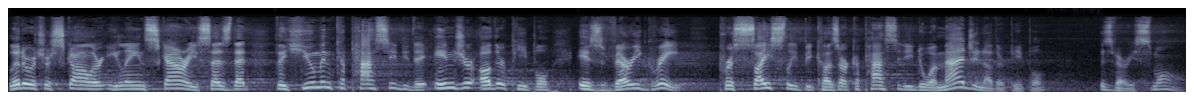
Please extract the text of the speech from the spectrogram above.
Literature scholar Elaine Scarry says that the human capacity to injure other people is very great precisely because our capacity to imagine other people is very small.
